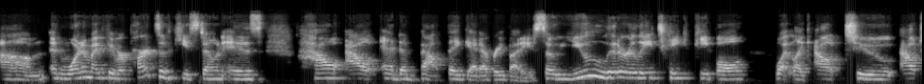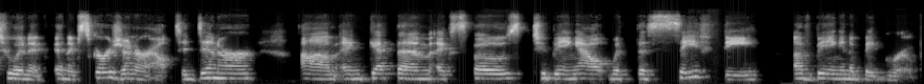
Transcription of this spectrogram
Um, and one of my favorite parts of Keystone is how out and about they get everybody. So you literally take people what like out to out to an, an excursion or out to dinner um, and get them exposed to being out with the safety of being in a big group.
